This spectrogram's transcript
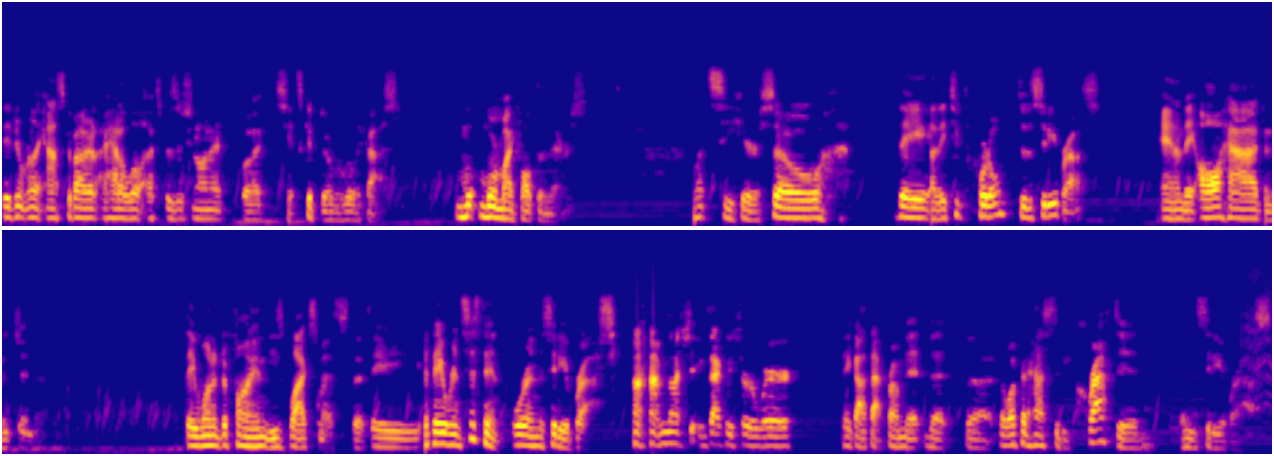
they didn't really ask about it. I had a little exposition on it, but it skipped over really fast. M- more my fault than theirs let's see here. So they uh, they took the portal to the city of Brass, and they all had an agenda. They wanted to find these blacksmiths that they that they were insistent were in the city of Brass. I'm not exactly sure where they got that from. That that the, the weapon has to be crafted in the city of Brass,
